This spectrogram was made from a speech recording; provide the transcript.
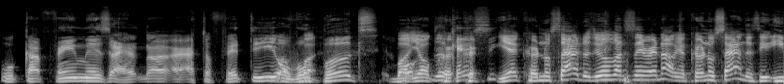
who got famous at, uh, at the 50 or Well, wrote but- books. But Oh, yo, Cur- Cur- yeah, Colonel Sanders. You were about to say right now. Yeah, Colonel Sanders. He he,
